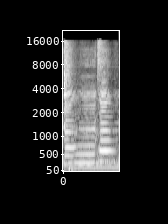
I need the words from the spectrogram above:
Thank you.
